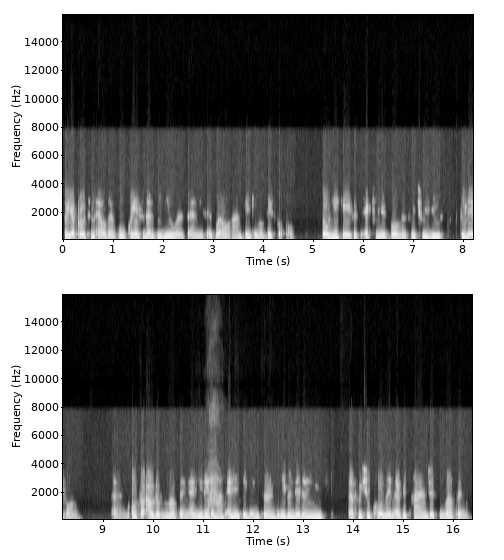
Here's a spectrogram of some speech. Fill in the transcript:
So he approached an elder who coincidentally knew us, and he said, "Well, I'm thinking of this couple." So he gave us actually his bonus, which we used to live on, um, also out of nothing. And he didn't want anything in return. He even didn't need that we should call him every time, just nothing.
